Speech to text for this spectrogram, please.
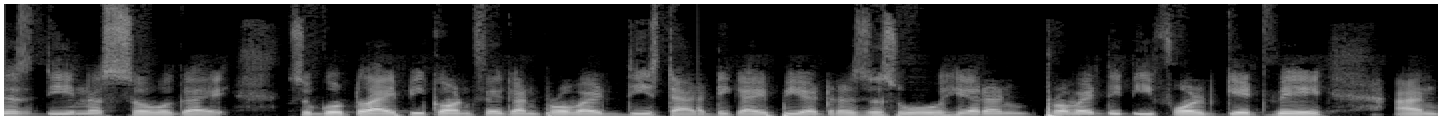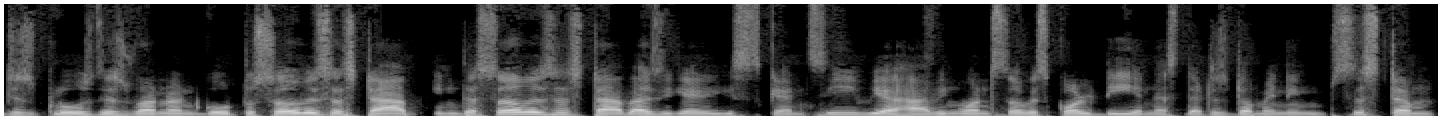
this dns server guy. So go to ipconfig and provide the static ip addresses over here and provide the default gateway and just close this one and go to services tab. In the services tab as you guys can see we are having one service called dns that is domain name system.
